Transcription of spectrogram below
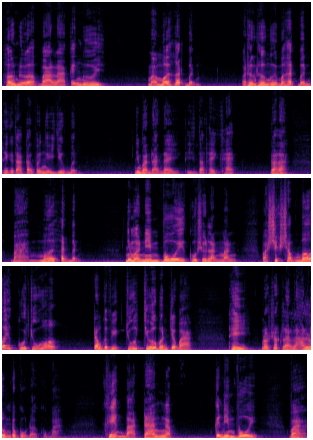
Hơn nữa, bà là cái người mà mới hết bệnh. Và thường thường người mới hết bệnh thì người ta cần phải nghỉ dưỡng bệnh. Nhưng mà đàn này thì chúng ta thấy khác. Đó là bà mới hết bệnh. Nhưng mà niềm vui của sự lành mạnh và sức sống mới của Chúa trong cái việc Chúa chữa bệnh cho bà thì nó rất là lạ lùng trong cuộc đời của bà, khiến bà tràn ngập cái niềm vui và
